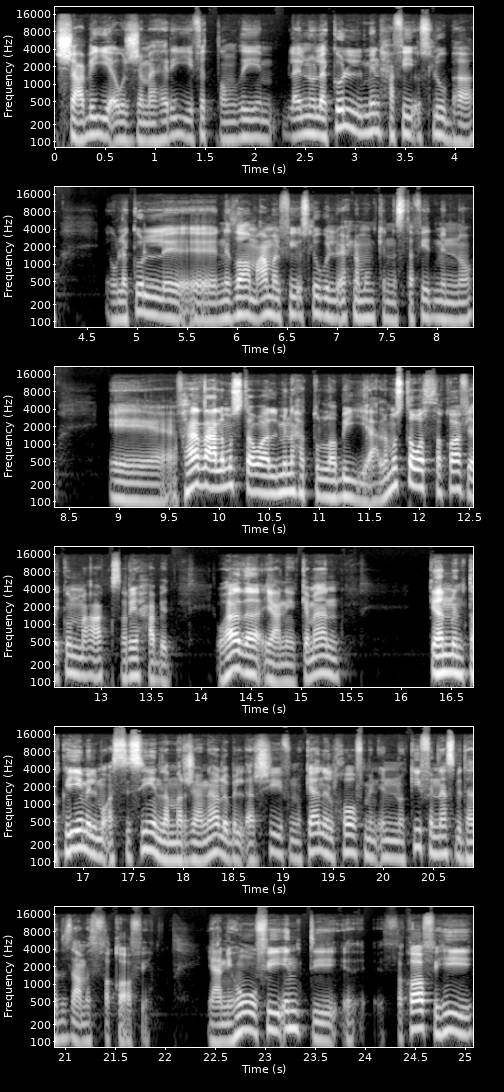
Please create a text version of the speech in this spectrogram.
الشعبية أو الجماهيرية في التنظيم لأنه لكل منحة في أسلوبها ولكل آه، نظام عمل في أسلوب اللي إحنا ممكن نستفيد منه. آه، فهذا على مستوى المنح الطلابية على مستوى الثقافي اكون معك صريح عبد وهذا يعني كمان كان من تقييم المؤسسين لما رجعنا له بالأرشيف إنه كان الخوف من إنه كيف الناس بدها تدعم الثقافة. يعني هو في أنت الثقافة هي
